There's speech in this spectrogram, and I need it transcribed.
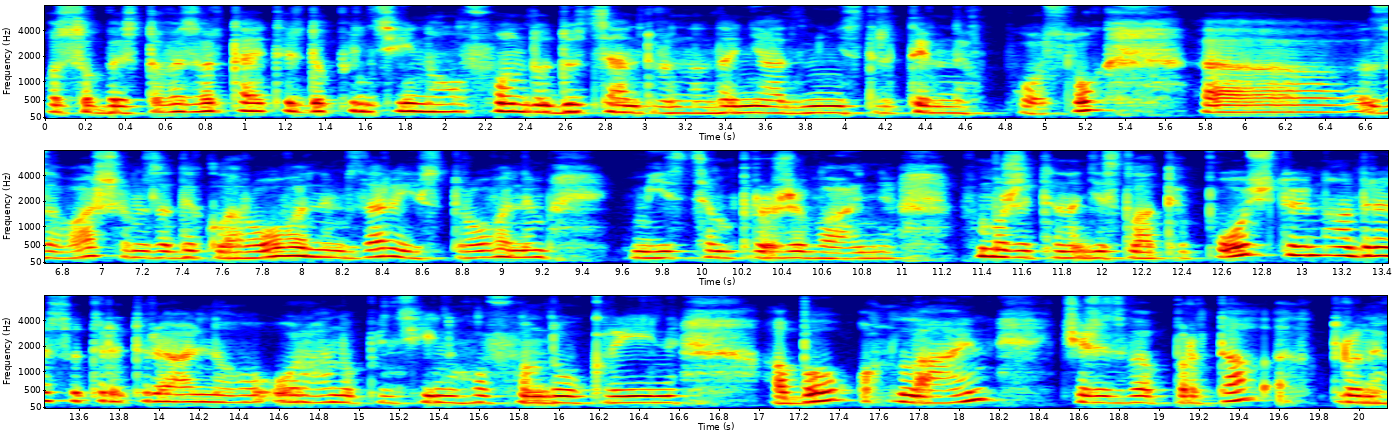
особисто ви звертаєтесь до пенсійного фонду, до центру надання адміністративних послуг е, за вашим задекларованим, зареєстрованим місцем проживання. Ви можете надіслати поштою на адресу територіального органу Пенсійного фонду України або онлайн через веб-портал електронних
